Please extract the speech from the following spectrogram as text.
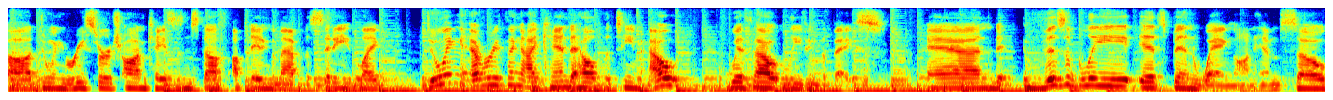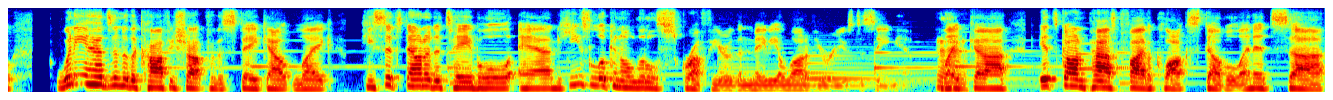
uh doing research on cases and stuff, updating the map of the city, like doing everything I can to help the team out without leaving the base. And visibly, it's been weighing on him. So when he heads into the coffee shop for the stakeout, like, he sits down at a table and he's looking a little scruffier than maybe a lot of you are used to seeing him. Mhm. Like, uh, it's gone past five o'clock stubble and it's, uh,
